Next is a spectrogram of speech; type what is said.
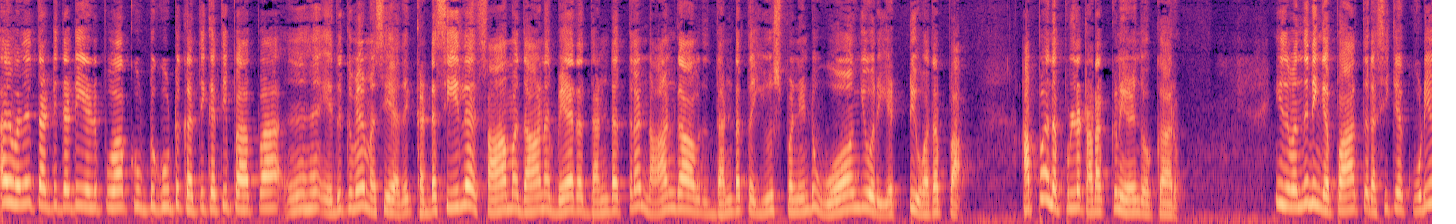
அது வந்து தட்டி தட்டி எழுப்புவா கூப்பிட்டு கூப்பிட்டு கத்தி கத்தி பார்ப்பா ம்ஹும், எதுக்குமே மசியாது. கடைசியில் சாமதான பேர தண்டத்தில் நான்காவது தண்டத்தை யூஸ் பண்ணிட்டு ஓங்கி ஒரு எட்டி உதப்பா. அப்போ அந்த புள்ள டடக்குன்னு எழுந்து உட்காரும் இது வந்து நீங்கள் பார்த்து ரசிக்கக்கூடிய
